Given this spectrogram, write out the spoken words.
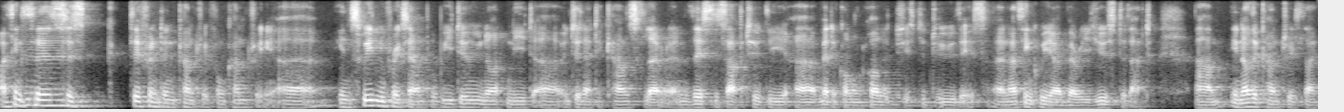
I think this is different in country from country. Uh, in Sweden, for example, we do not need a genetic counselor, and this is up to the uh, medical oncologist to do this. And I think we are very used to that. Um, in other countries like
